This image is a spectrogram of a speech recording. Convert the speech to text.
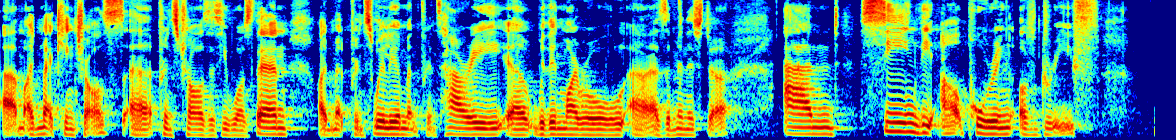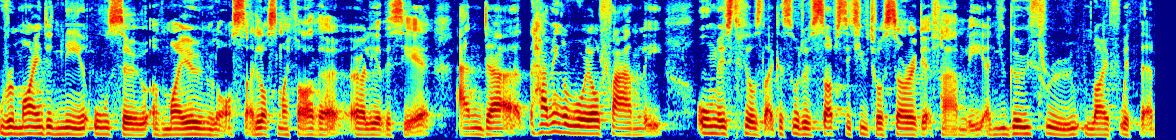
Um, I'd met King Charles, uh, Prince Charles as he was then. I'd met Prince William and Prince Harry uh, within my role uh, as a minister. And seeing the outpouring of grief reminded me also of my own loss. I lost my father earlier this year, and uh, having a royal family almost feels like a sort of substitute or surrogate family, and you go through life with them.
